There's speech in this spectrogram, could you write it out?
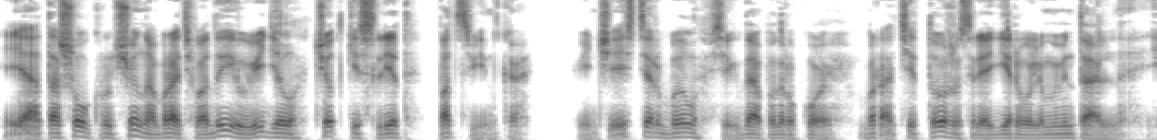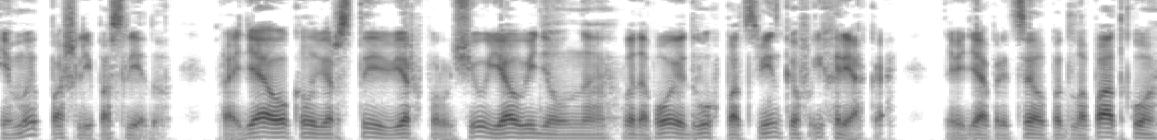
Я отошел к ручью набрать воды и увидел четкий след подсвинка. Винчестер был всегда под рукой. Братья тоже среагировали моментально, и мы пошли по следу. Пройдя около версты вверх по ручью, я увидел на водопое двух подсвинков и хряка. Наведя прицел под лопатку,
